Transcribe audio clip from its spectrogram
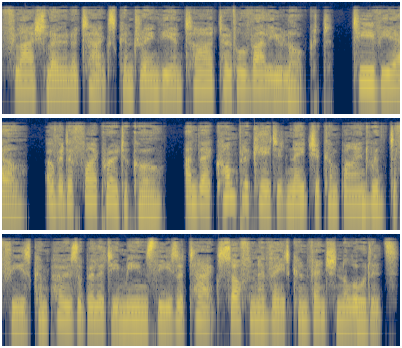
Flash loan attacks can drain the entire total value locked (TVL) of a DeFi protocol, and their complicated nature combined with DeFi's composability means these attacks often evade conventional audits.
